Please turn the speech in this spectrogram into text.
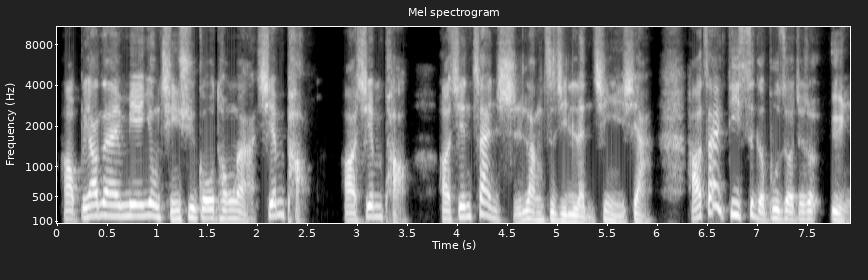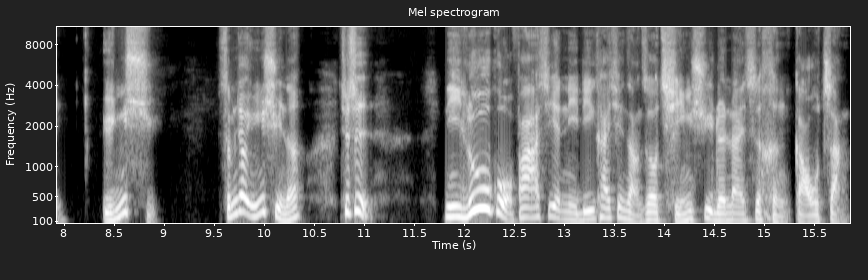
好，不要在那边用情绪沟通啊，先跑啊，先跑，好，先暂时让自己冷静一下。好，在第四个步骤叫做允允许。什么叫允许呢？就是你如果发现你离开现场之后，情绪仍然是很高涨。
